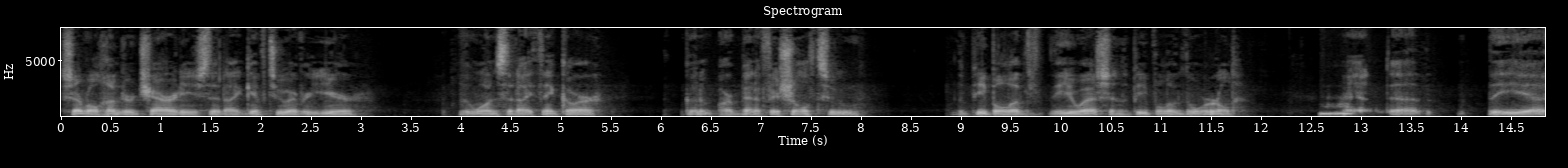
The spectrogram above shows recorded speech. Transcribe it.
several hundred charities that I give to every year. The ones that I think are going to, are beneficial to the people of the U.S. and the people of the world. Mm-hmm. And uh, the uh,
